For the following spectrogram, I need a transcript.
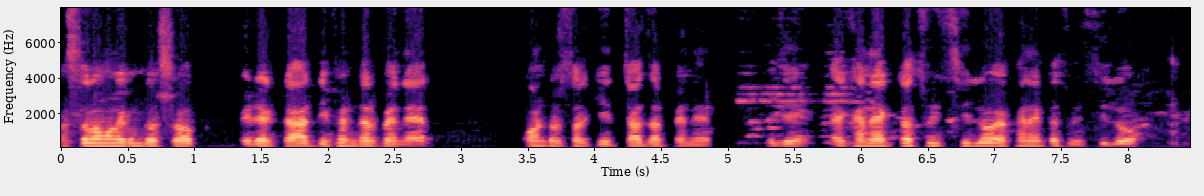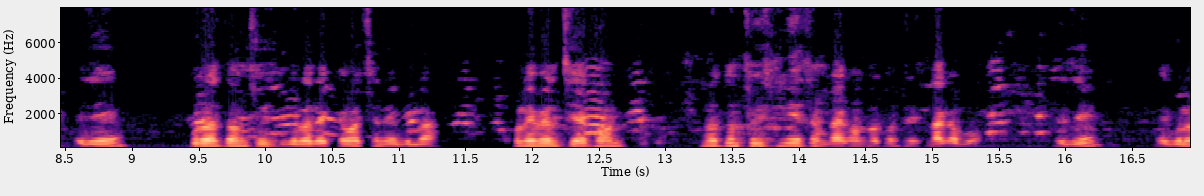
আসসালামু আলাইকুম দর্শক, এটা একটা ডিফেন্ডার প্যানের কন্ট্রোল সার্কিট চার্জার প্যানের এই যে এখানে একটা সুইচ ছিল, এখানে একটা সুইচ ছিল। এই যে পুরাতন সুইচগুলো দেখতে পাচ্ছেন এগুলা। খুলে ফেলছি এখন। নতুন সুইচ নিয়েছি, আমরা এখন নতুন সুইচ লাগাবো। এই যে এগুলো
